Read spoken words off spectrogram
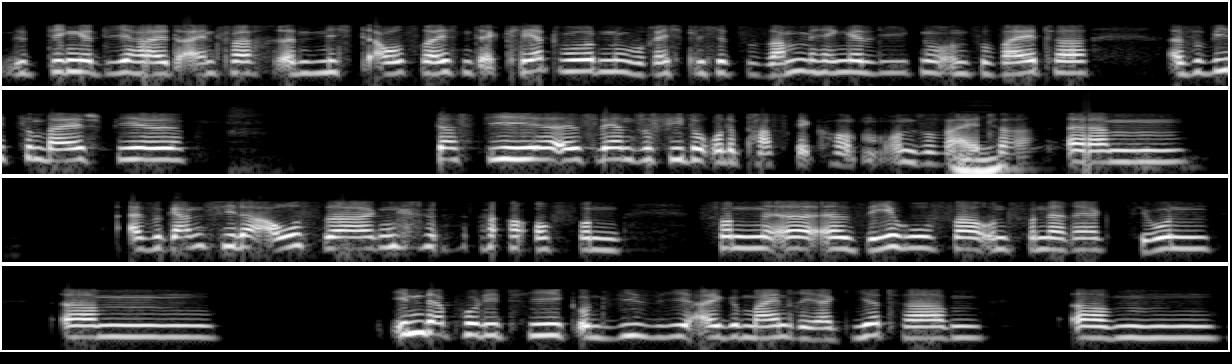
Dinge, die halt einfach nicht ausreichend erklärt wurden, wo rechtliche Zusammenhänge liegen und so weiter. Also wie zum Beispiel, dass die, es wären so viele ohne Pass gekommen und so weiter. Mhm. Ähm, also ganz viele Aussagen auch von von äh, äh, Seehofer und von der Reaktion ähm, in der Politik und wie sie allgemein reagiert haben. Ähm,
